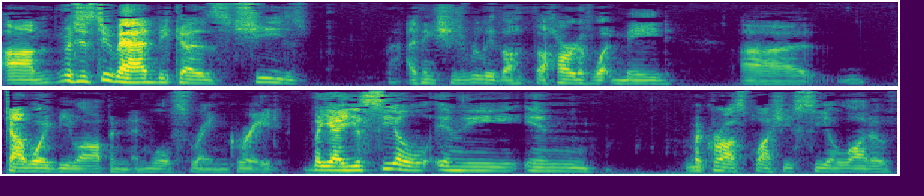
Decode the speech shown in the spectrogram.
um, which is too bad because she's, I think she's really the the heart of what made uh, Cowboy Bebop and, and Wolf's Rain great. But yeah, you see a, in the in Macross Plus, you see a lot of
